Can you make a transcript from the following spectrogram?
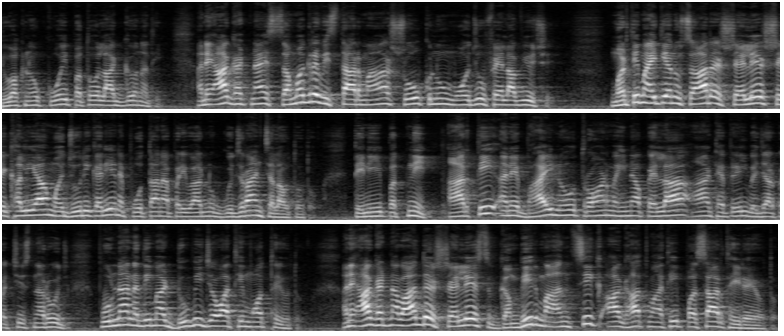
યુવકનો કોઈ પતો લાગ્યો નથી અને આ ઘટનાએ સમગ્ર વિસ્તારમાં શોકનું મોજું ફેલાવ્યું છે. મળતી માહિતી અનુસાર શૈલેષ શેખલિયા મજૂરી કરી અને પોતાના પરિવારનું ગુજરાન ચલાવતો હતો. તેની પત્ની આરતી અને ભાઈનું ત્રણ મહિના પહેલા આઠ એપ્રિલ બે હજાર પચીસના રોજ પૂર્ણા નદીમાં ડૂબી જવાથી મોત થયું હતું. અને આ ઘટના બાદ શૈલેષ ગંભીર માનસિક આઘાતમાંથી પસાર થઈ રહ્યો હતો.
